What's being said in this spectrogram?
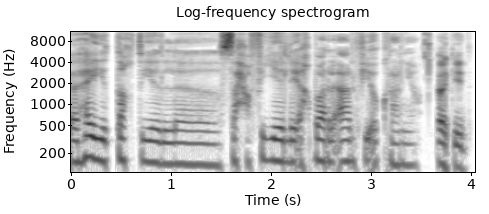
هي التغطية الصحفية لأخبار الآن في أوكرانيا. أكيد.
